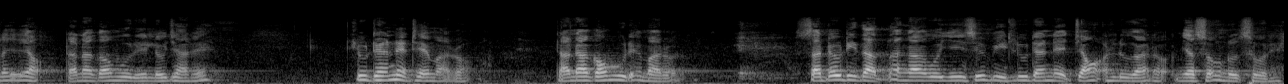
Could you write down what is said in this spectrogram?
လည်းရောက်ဒါနကောင်းမှုတွေလုပ်ကြတယ်လှူဒန်းတဲ့ထဲမှာတော့ဒါနကောင်းမှုတွေမှာတော့သတ္တုဒ္ဒိတသံဃာကိုရည်စူးပြီးလှူဒန်းတဲ့အကြောင်းအလှူကတော့အမျက်ဆုံးလို့ဆိုတယ်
